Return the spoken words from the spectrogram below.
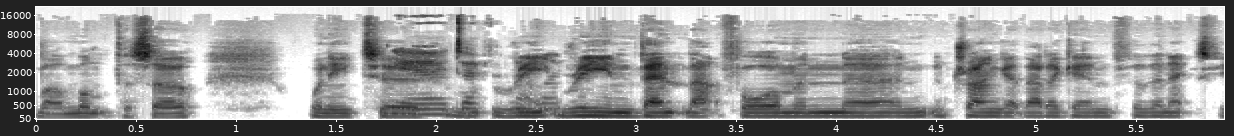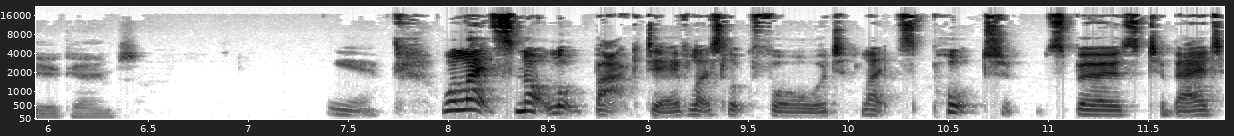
well month or so. We need to Yeah, re- reinvent that form and, uh, and try and get that again for the next few games. Yeah. Well, let's not look back, Dave. Let's look forward. Let's put Spurs to bed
